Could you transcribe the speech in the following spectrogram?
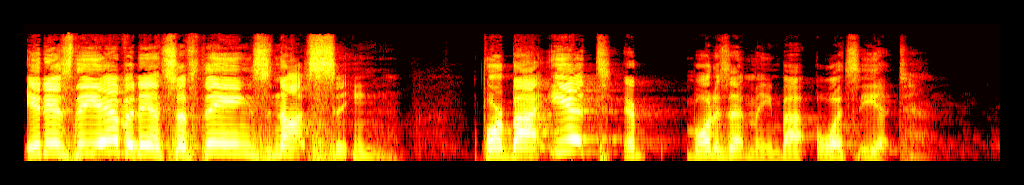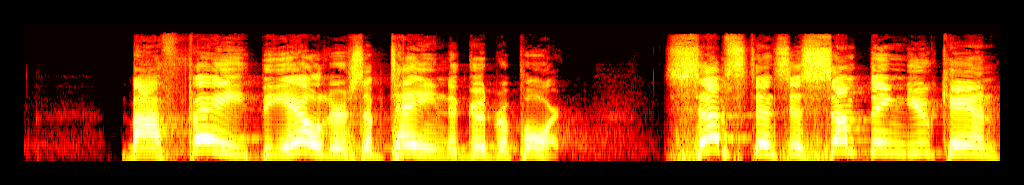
it is the evidence of things not seen. For by it, what does that mean? By what's it? By faith, the elders obtained a good report. Substance is something you can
